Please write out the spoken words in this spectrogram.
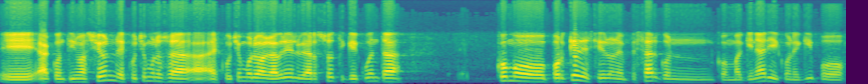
Eh, a continuación, escuchémoslo a, a, escuchémoslo a Gabriel Bearzotti que cuenta ¿Cómo, ¿Por qué decidieron empezar con, con maquinaria y con equipos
